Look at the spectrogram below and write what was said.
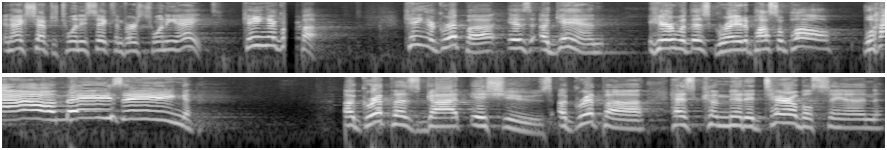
In Acts chapter 26 and verse 28, King Agrippa. King Agrippa is again here with this great apostle Paul. Wow, amazing! Agrippa's got issues. Agrippa has committed terrible sin,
